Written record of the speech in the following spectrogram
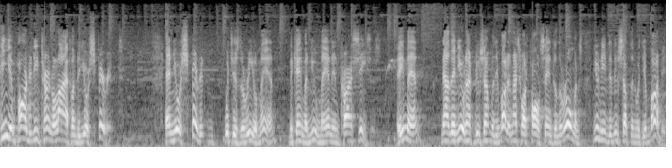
He imparted eternal life unto your spirit. And your spirit, which is the real man, became a new man in Christ Jesus. Amen. Now, then you'll have to do something with your body. And that's what Paul's saying to the Romans. You need to do something with your body.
